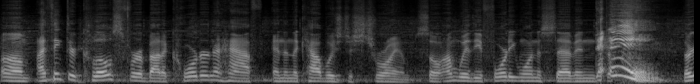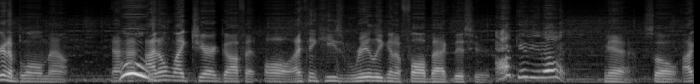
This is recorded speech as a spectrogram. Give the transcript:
um, I think they're close for about a quarter and a half, and then the Cowboys destroy them. So I'm with you, 41 to seven. Dang. They're gonna blow them out. I, I don't like Jared Goff at all. I think he's really gonna fall back this year. I'll give you that. Yeah. So I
